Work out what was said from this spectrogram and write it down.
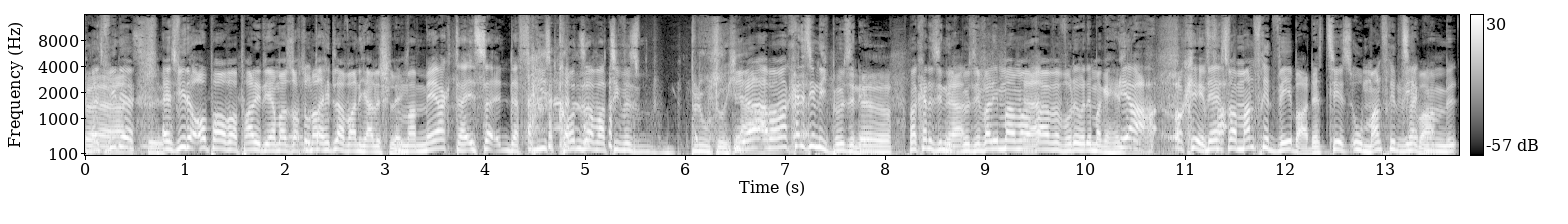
Er ist, wie der, er ist wie der Opa auf der Party, der immer sagt, unter Hitler war nicht alles schlecht. Man merkt, da, ist, da fließt konservatives Blut durch. ja, aber man kann es ihm nicht böse nehmen. Ja. Man kann es ihm nicht Ja. böse nehmen, weil immer, Ja. wurde immer gehänselt. Ja, okay. Der, das war Manfred Weber, der CSU, Manfred zeig mal Weber. Bild.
